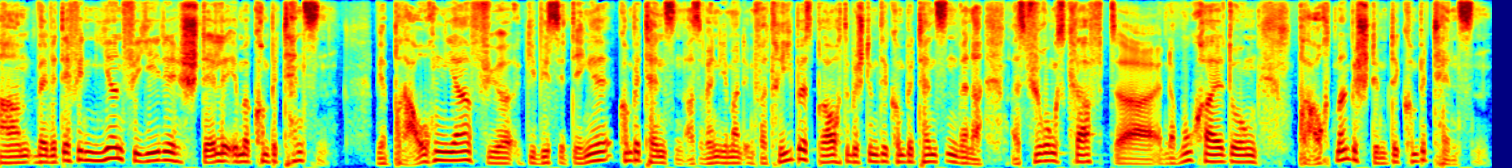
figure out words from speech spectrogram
ähm, weil wir definieren für jede Stelle immer Kompetenzen. Wir brauchen ja für gewisse Dinge Kompetenzen. Also wenn jemand im Vertrieb ist, braucht er bestimmte Kompetenzen. Wenn er als Führungskraft äh, in der Buchhaltung, braucht man bestimmte Kompetenzen.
